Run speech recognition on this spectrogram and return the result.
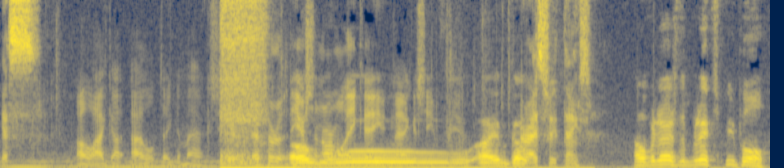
Yes. Oh, I got. I will take the max. There's a, here's a normal AK magazine for you. I go. Alright, sweet, thanks. Over there's the bridge, people.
